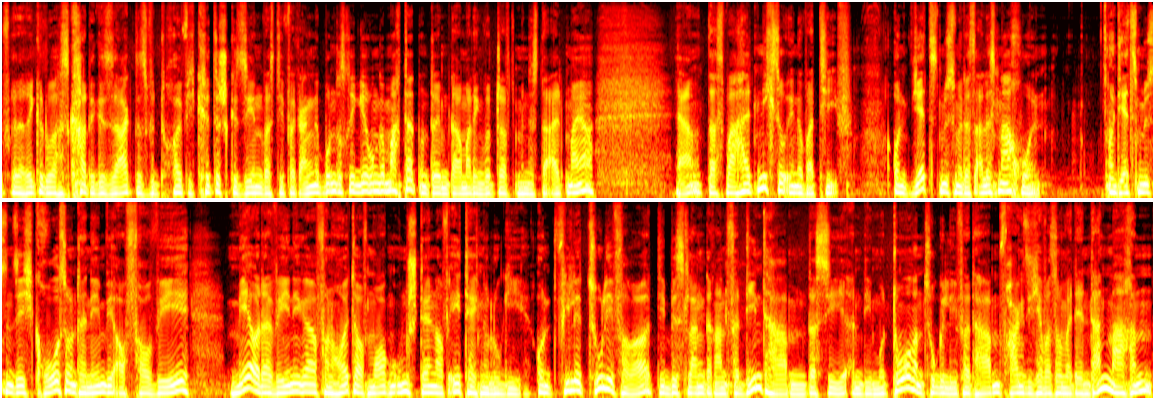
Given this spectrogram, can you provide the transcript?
Friederike, du hast gerade gesagt, es wird häufig kritisch gesehen, was die vergangene Bundesregierung gemacht hat unter dem damaligen Wirtschaftsminister Altmaier. Ja, das war halt nicht so innovativ. Und jetzt müssen wir das alles nachholen. Und jetzt müssen sich große Unternehmen wie auch VW mehr oder weniger von heute auf morgen umstellen auf E-Technologie. Und viele Zulieferer, die bislang daran verdient haben, dass sie an die Motoren zugeliefert haben, fragen sich ja, was sollen wir denn dann machen,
